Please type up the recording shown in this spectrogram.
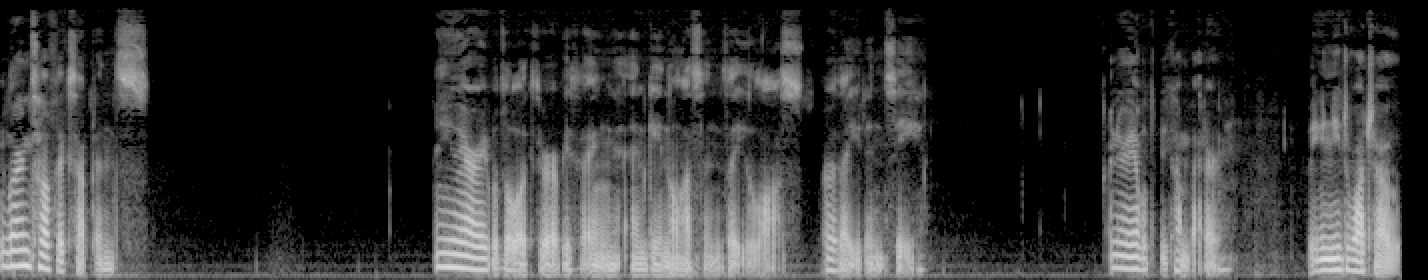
learn self acceptance. You are able to look through everything and gain the lessons that you lost or that you didn't see. And you're able to become better. But you need to watch out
